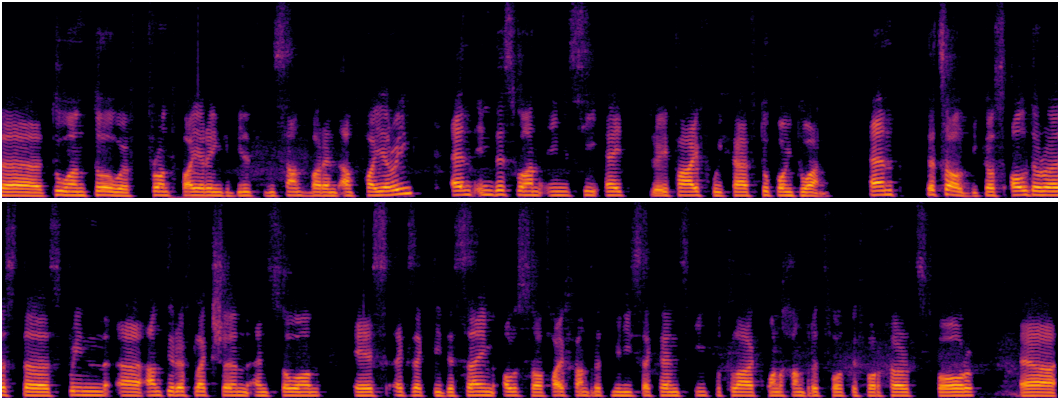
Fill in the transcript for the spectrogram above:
uh, two on two with front firing built-in soundbar and amp firing. and in this one in C835 we have 2.1, and that's all because all the rest, the screen uh, anti-reflection and so on, is exactly the same. Also 500 milliseconds input lag, 144 hertz for uh,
